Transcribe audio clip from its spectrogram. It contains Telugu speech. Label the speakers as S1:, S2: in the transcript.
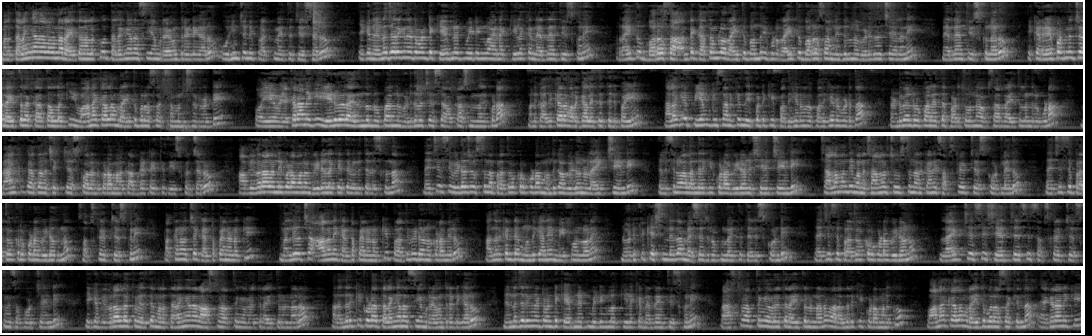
S1: మన తెలంగాణలో ఉన్న రైతన్నలకు తెలంగాణ సీఎం రేవంత్ రెడ్డి గారు ఊహించని ప్రకటన అయితే చేశారు. ఇక నిన్న జరిగినటువంటి కేబినెట్ మీటింగ్లో ఆయన కీలక నిర్ణయం తీసుకుని రైతు భరోసా అంటే గతంలో రైతు బంధు ఇప్పుడు రైతు భరోసా నిధులను విడుదల చేయాలని నిర్ణయం తీసుకున్నారు. ఇక రేపటి నుంచే రైతుల ఖాతాల్లోకి వానాకాలం రైతు భరోసాకు సంబంధించినటువంటి ఎకరానికి ఏడు వేల ఐదు వందల రూపాయలను విడుదల చేసే అవకాశం ఉందని కూడా మనకు అధికార వర్గాలు అయితే తెలిపాయి. అలాగే పీఎం కిసాన్ కింద ఇప్పటికీ పదిహేడు పదిహేడు విడత రెండు వేల రూపాయలు అయితే పడుతున్నాయి ఒకసారి రైతులందరూ కూడా బ్యాంకు ఖాతాలు చెక్ చేసుకోవాలని కూడా మనకు అప్డేట్ అయితే తీసుకొచ్చారు. ఆ వివరాలన్నీ కూడా మనం వీడియోలోకి అయితే వెళ్ళి తెలుసుకుందాం. దయచేసి వీడియో చూస్తున్న ప్రతి ఒక్కరు కూడా ముందుగా వీడియోను లైక్ చేయండి. తెలిసిన వాళ్ళందరికీ కూడా వీడియోని షేర్ చేయండి. చాలా మంది మన ఛానల్ చూస్తున్నారు కానీ సబ్స్క్రైబ్ చేసుకోవట్లేదు. దయచేసి ప్రతి ఒక్కరు కూడా వీడియోను సబ్స్క్రైబ్ చేసుకుని పక్కన వచ్చే గంట పైన నొక్కి మళ్ళీ వచ్చి ఆలని గంట పైన నొక్కి ప్రతి వీడియోను కూడా మీరు అందరికంటే ముందుగానే మీ ఫోన్లోనే నోటిఫికేషన్ లేదా మెసేజ్ రూపంలో అయితే తెలుసుకోండి. దయచేసి ప్రతి ఒక్కరు కూడా వీడియోను లైక్ చేసి షేర్ చేసి సబ్స్క్రైబ్ చేసుకుని సపోర్ట్ చేయండి. ఇక వివరాల్లోకి వెళ్తే మన తెలంగాణ రాష్ట్ర వ్యాప్తంగా ఎవరైతే రైతులు ఉన్నారో వారందరికీ కూడా తెలంగాణ సీఎం రేవంత్ రెడ్డి గారు నిన్న జరిగినటువంటి కేబినెట్ మీటింగ్లో కీలక నిర్ణయం తీసుకుని రాష్ట్ర వ్యాప్తంగా ఎవరైతే రైతులు ఉన్నారో వారందరికీ కూడా మనకు వానాకాలం రైతు భరోసా కింద ఎకరానికి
